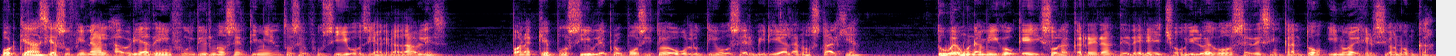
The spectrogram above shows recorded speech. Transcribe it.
porque hacia su final habría de infundirnos sentimientos efusivos y agradables? ¿Para qué posible propósito evolutivo serviría la nostalgia? Tuve un amigo que hizo la carrera de derecho y luego se desencantó y no ejerció nunca.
